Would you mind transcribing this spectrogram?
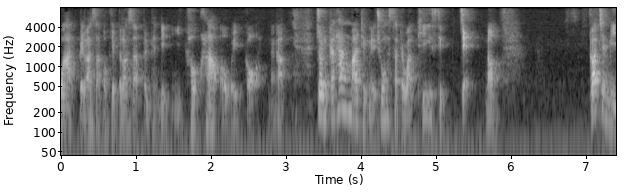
วาดเป็นลักษณะโอเคเป็นลักษณะเป็นแผ่นดินนี้คร่าวๆเอาไว้ก่อนนะครับจนกระทั่งมาถึงในช่วงศตวรรษที่ 17เนาะก็จะมี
